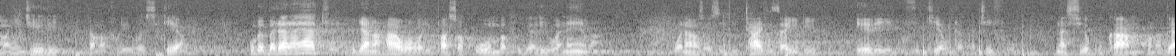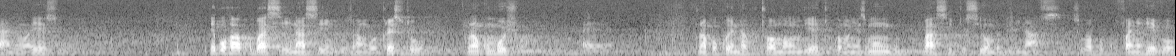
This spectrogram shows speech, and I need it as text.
mwa Injili kama tulivyosikia. Kumbe badala yake vijana hawa walipaswa kuomba kujaliwa neema wanazozihitaji zaidi ili kufikia utakatifu na sio kukaa mkono gani wa Yesu. Nipo hapo basi, nasi ndugu zangu wa Kristo tunakumbushwa tunapokwenda kutoa maombi yetu kwa Mwenyezi Mungu, basi tusiombe kibinafsi, kwa sababu kufanya hivyo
